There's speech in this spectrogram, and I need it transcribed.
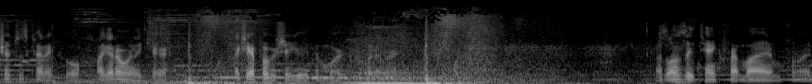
Aatrox is kind of cool. Like, I don't really care. Actually, I probably should get them more. Whatever. As long as they tank front line, I'm fine.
